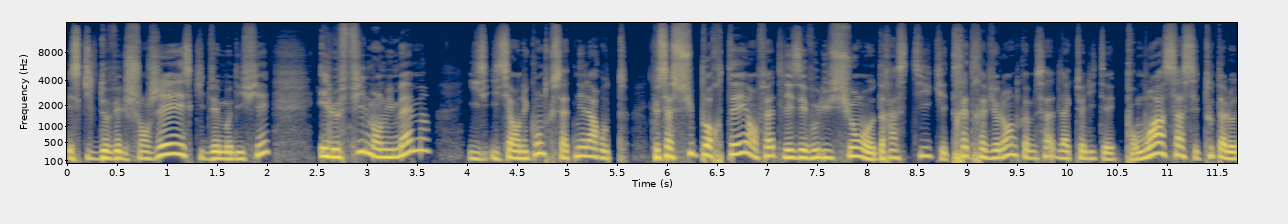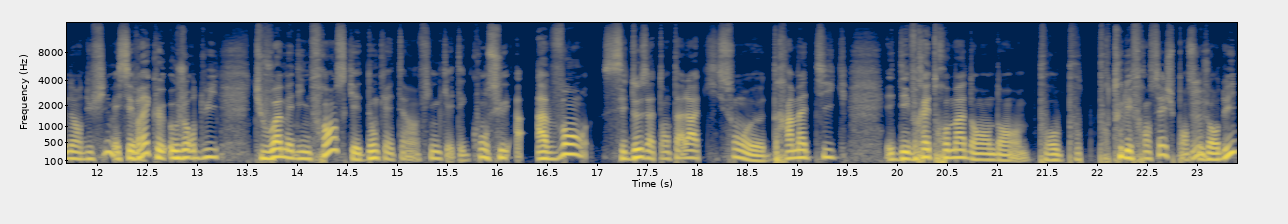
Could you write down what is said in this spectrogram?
Est-ce qu'il devait le changer? Est-ce qu'il devait modifier? Et le film en lui-même, il, il s'est rendu compte que ça tenait la route, que ça supportait en fait les évolutions euh, drastiques et très très violentes comme ça de l'actualité. Pour moi, ça c'est tout à l'honneur du film. Et c'est vrai qu'aujourd'hui, tu vois Made in France, qui est donc a été un film qui a été conçu avant ces deux attentats-là, qui sont euh, dramatiques et des vrais traumas dans, dans- pour, pour, pour tous les Français, je pense Mhm. aujourd'hui.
